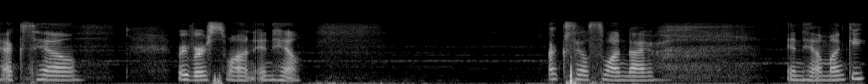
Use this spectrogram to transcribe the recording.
Exhale. Reverse swan. Inhale. Exhale, swan dive. Inhale, monkey.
